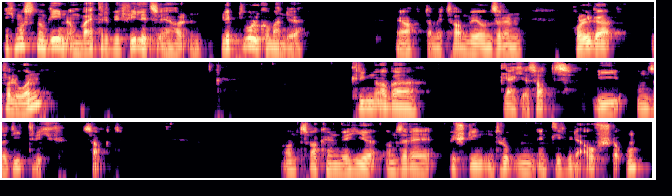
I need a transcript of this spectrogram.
Ich muss nun gehen, um weitere Befehle zu erhalten. Lebt wohl, Kommandeur. Ja, damit haben wir unseren Holger verloren. Kriegen aber gleich Ersatz, wie unser Dietrich sagt. Und zwar können wir hier unsere bestehenden Truppen endlich wieder aufstocken.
